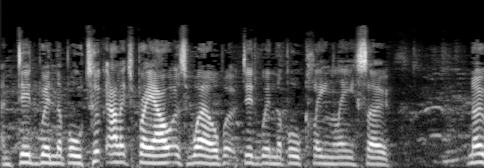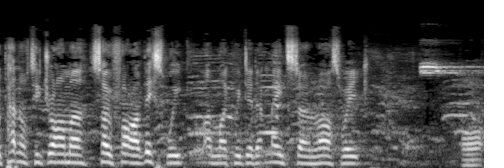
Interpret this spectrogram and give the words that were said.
and did win the ball. Took Alex Bray out as well, but did win the ball cleanly. So no penalty drama so far this week, unlike we did at Maidstone last week. Or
